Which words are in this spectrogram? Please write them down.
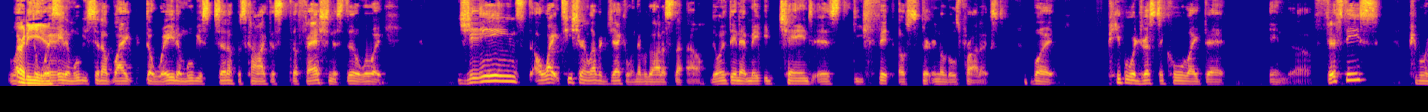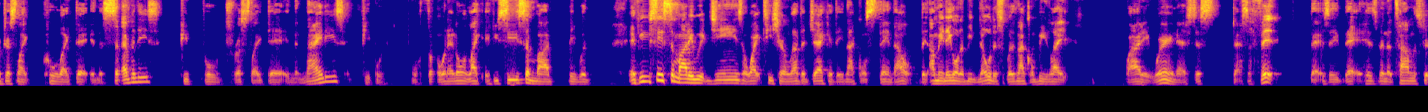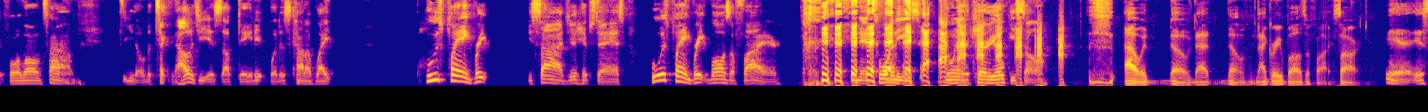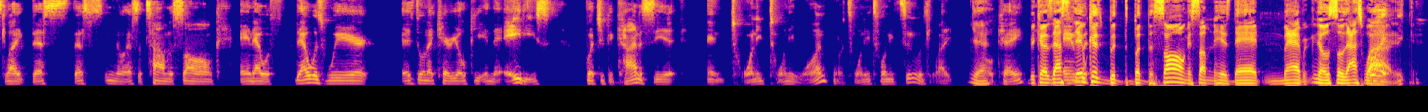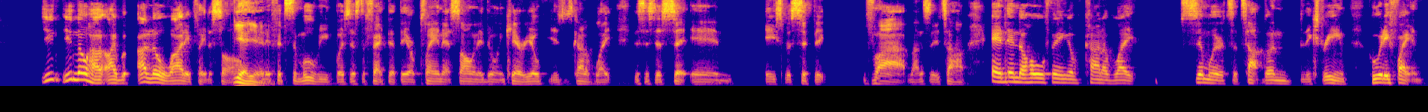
Like 30 the years. way the movie set up, like the way the movie is set up is kind of like this the fashion is still what jeans, a white t-shirt, and leather jacket will never go out of style. The only thing that may change is the fit of certain of those products. But people were dressing cool like that in the 50s. People were dressed like cool like that in the 70s. People dressed like that in the 90s. People will throw that on. Like if you see somebody with if you see somebody with jeans, a white t-shirt, and leather jacket, they're not gonna stand out. I mean, they're gonna be noticed, but it's not gonna be like, why are they wearing that? It's just that's a fit. That is a that has been a timeless fit for a long time. You know, the technology is updated, but it's kind of like who's playing great besides your hipster ass? Who is playing Great Balls of Fire in their twenties doing the karaoke song? I would no, not no, not great balls of fire. Sorry. Yeah, it's like that's that's you know that's a timeless song, and that was that was weird as doing that karaoke in the '80s, but you could kind of see it in 2021 or 2022. It's like Yeah. okay, Because that's And- because but but the song is something his dad Maverick, you know, so that's why Right. you you know how i i know why they play the song. Yeah, yeah. And if it's the movie, but it's just the fact that they are playing that song and they're doing karaoke is just kind of like this is just set in a specific vibe, not necessarily time. And then the whole thing of kind of like similar to Top Gun the Extreme, who are they fighting?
